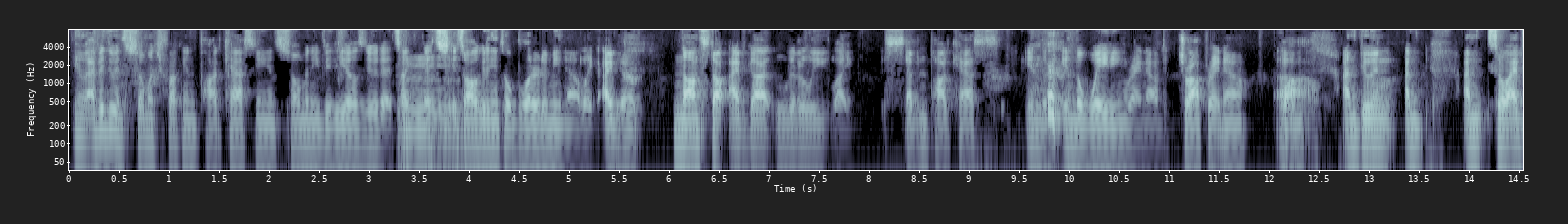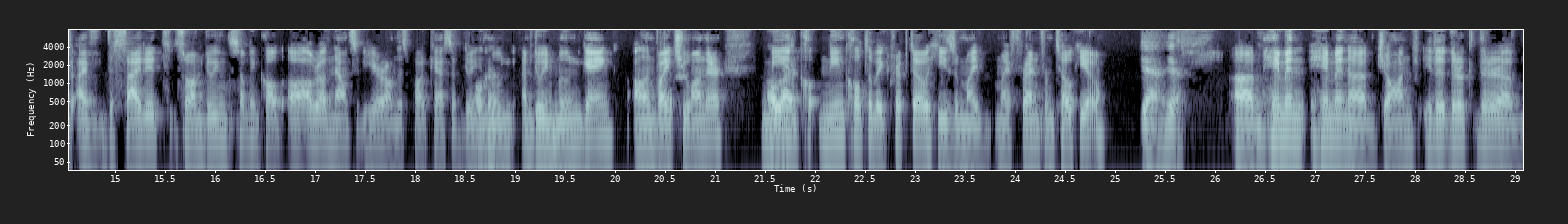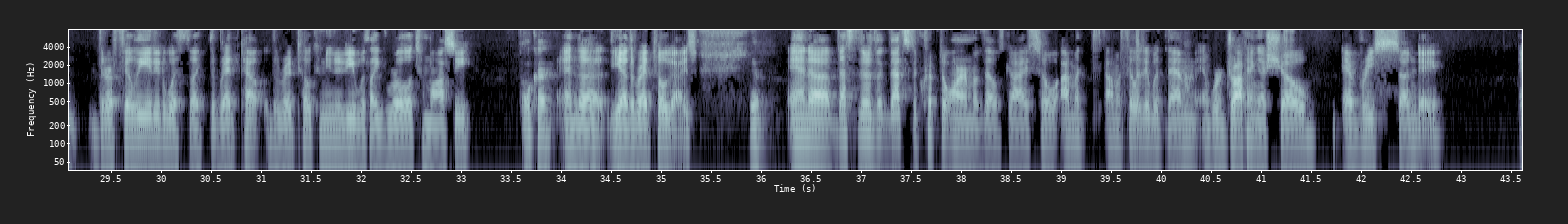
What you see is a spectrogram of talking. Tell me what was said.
You know, I've been doing so much fucking podcasting and so many videos, dude. It's like it's Mm. it's all getting into a blur to me now. Like I've Yep. nonstop. I've got literally like seven podcasts in the in the waiting right now to drop right now. Um, Wow. I'm doing. I'm. I'm. So I've. I've decided. So I'm doing something called. I'll, I'll announce it here on this podcast. I'm doing Okay. Moon. I'm doing Moon Gang. I'll invite you on there. Me right. and me and Cultivate Crypto. He's my my friend from Tokyo. yeah. Yeah. Um, him and him and uh John. They're they're they're, um, they're affiliated with like the red pill the red pill community with like Rollo Tomassi Okay. and the yeah the red pill guys. Yep. And uh, that's they're the, that's the crypto arm of those guys. So I'm a, I'm affiliated with them, and we're dropping a show every Sunday,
